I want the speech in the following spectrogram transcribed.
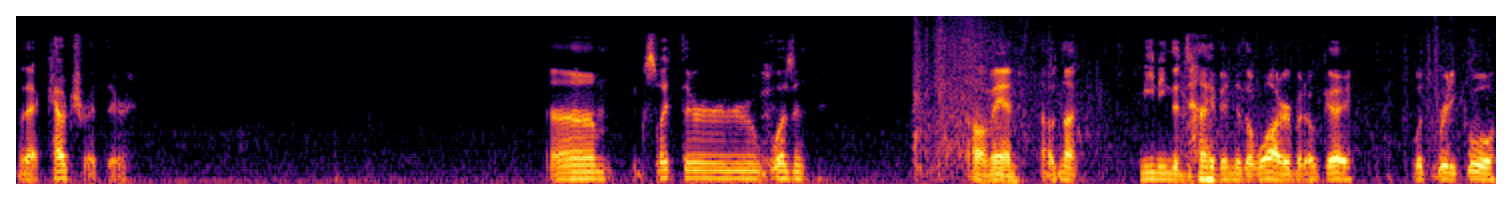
That couch right there. Um, looks like there wasn't. Oh man, I was not meaning to dive into the water, but okay. Looked pretty cool.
